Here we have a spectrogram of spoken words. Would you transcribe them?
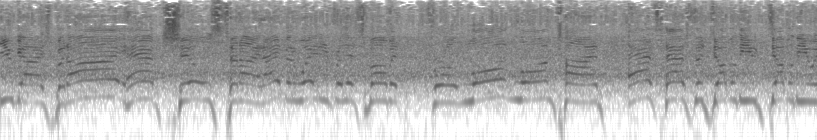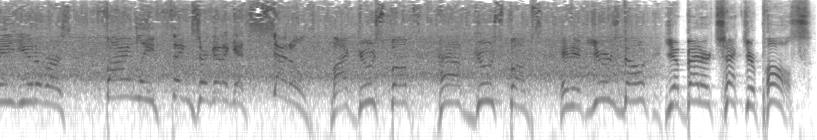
you guys, but I have chills tonight. I've been waiting for this moment for a long, long time, as has the WWE Universe. Finally, things are going to get settled. My goosebumps have goosebumps, and if yours don't, you better check your pulse.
